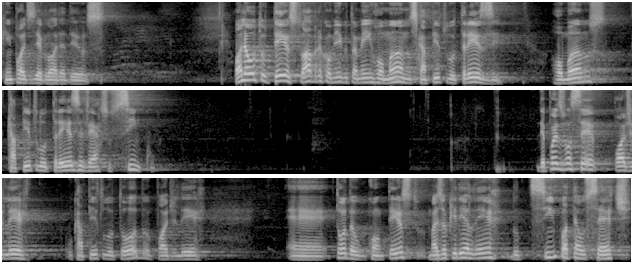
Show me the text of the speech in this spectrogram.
Quem pode dizer glória a Deus? Olha outro texto, abra comigo também em Romanos, capítulo 13. Romanos, capítulo 13, verso 5. Depois você pode ler o capítulo todo, pode ler é, todo o contexto, mas eu queria ler do 5 até o 7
